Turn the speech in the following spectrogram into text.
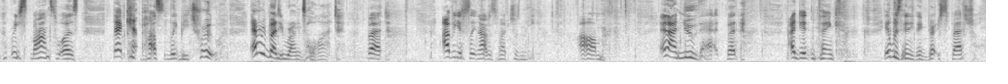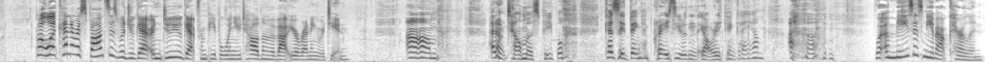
response was, that can't possibly be true. Everybody runs a lot, but obviously not as much as me. Um, and I knew that, but I didn't think it was anything very special. But what kind of responses would you get and do you get from people when you tell them about your running routine? Um, I don't tell most people because they think I'm crazier than they already think I am. Um, what amazes me about Carolyn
